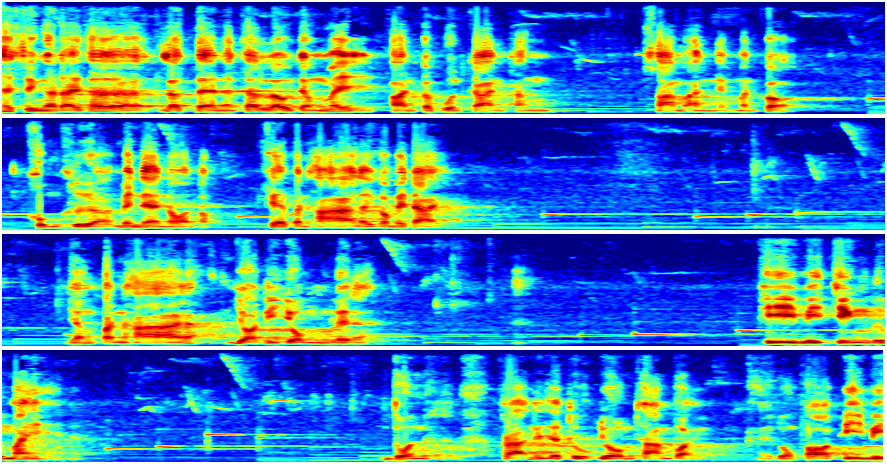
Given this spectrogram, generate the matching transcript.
ในสิ่งอะไรถ้าแล้วแต่นะถ้าเรายังไม่ผ่านกระบวนการทั้งสามอันเนี่ย มันก็คลุมเครือไม่แน่นอนหรอกแก้ปัญหาอะไรก็ไม่ได้ อย่างปัญหายอดนิยมเลยนะ ผีมีจริงหรือไม่ โดนพระเนี่ยจะถูกโยมถามบ่อยหลวงพ่อผีมี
